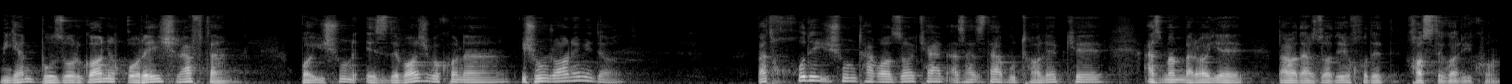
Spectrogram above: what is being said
میگن بزرگان قریش رفتن با ایشون ازدواج بکنن ایشون راه نمیداد بعد خود ایشون تقاضا کرد از حضرت ابو طالب که از من برای برادرزاده خودت خواستگاری کن.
